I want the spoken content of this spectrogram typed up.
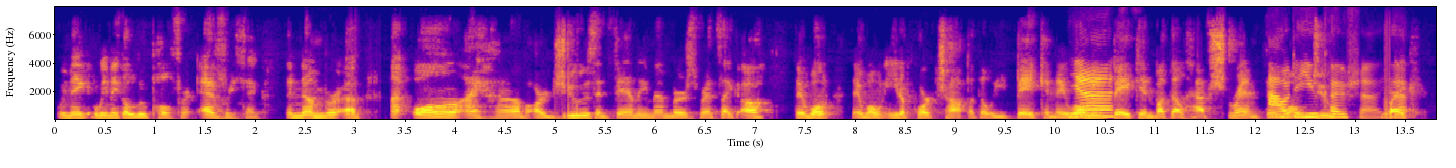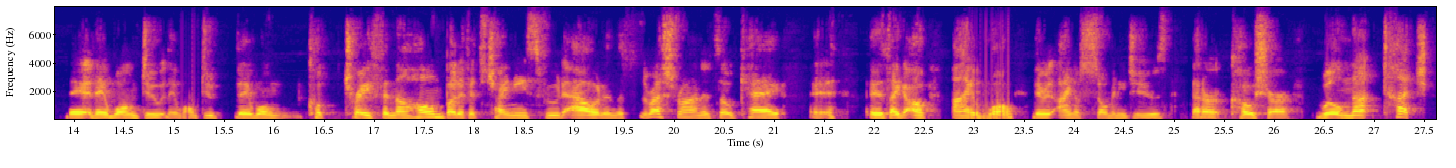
we make we make a loophole for everything. The number of uh, all I have are Jews and family members where it's like, oh, they won't they won't eat a pork chop, but they'll eat bacon. They won't eat bacon, but they'll have shrimp. They How do you do, kosher? Yeah. Like they they won't do they won't do they won't cook treif in the home, but if it's Chinese food out in the, the restaurant, it's okay. Eh, it's like, oh, I won't. There, I know so many Jews that are kosher will not touch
